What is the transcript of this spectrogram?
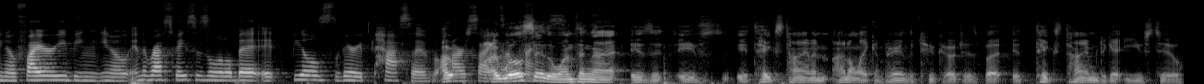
you know, fiery, being, you know, in the refs' faces a little bit. It feels very passive on I, our side. I will say the one thing that is it, is it takes time, and I don't like comparing the two coaches, but it takes time to get used to.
